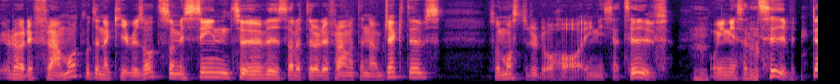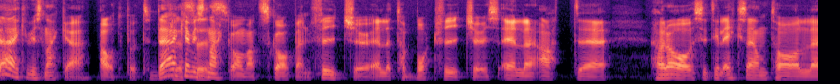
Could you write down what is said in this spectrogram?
rör dig framåt mot dina key results som i sin tur visar att du rör dig framåt mot dina objectives så måste du då ha initiativ. Och initiativ, där kan vi snacka output. Där kan vi Precis. snacka om att skapa en feature eller ta bort features eller att eh, höra av sig till x antal eh,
